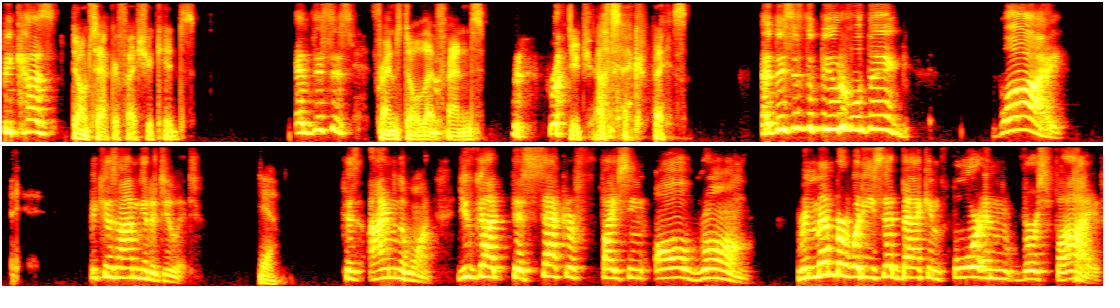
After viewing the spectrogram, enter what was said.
Because don't sacrifice your kids. And this is friends don't let friends right. do child sacrifice. And this is the beautiful thing. Why? Because I'm going to do it. Yeah. because I'm the one. You've got this sacrificing all wrong. Remember what he said back in 4 and verse 5.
